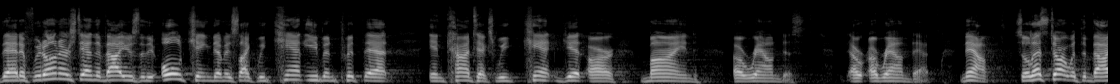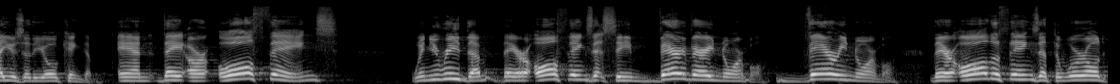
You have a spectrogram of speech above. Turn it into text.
that if we don't understand the values of the old kingdom, it's like we can't even put that in context. We can't get our mind around us, around that. Now, so let's start with the values of the old kingdom. And they are all things, when you read them, they are all things that seem very, very normal, very normal. They're all the things that the world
